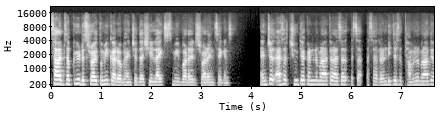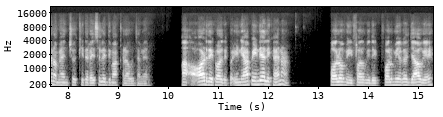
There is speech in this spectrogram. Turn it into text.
साला सब कुछ डिस्ट्रॉय तुम ही कर रहे हो बहन चोद she likes me but I destroyed in seconds बहन चोद ऐसा चूतिया कंटेंट बनाते हो ऐसा ऐसा ऐसा रंडी जैसा थंबनेल बनाते हो ना बहन चोद की तरह इसलिए दिमाग खराब होता है मेरा। हाँ और देखो और देखो यहाँ पे इंडिया लिखा है ना? फॉलो मी फॉलो मी देख फॉलो मी अगर जाओगे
